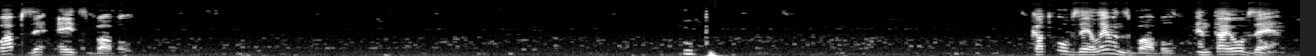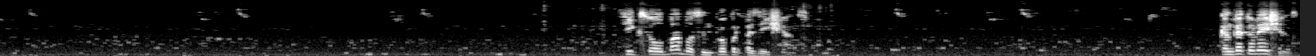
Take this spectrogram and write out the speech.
Pop the 8th bubble. Oop. Cut off the 11th bubble and tie off the end. Fix all bubbles in proper positions. Congratulations,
